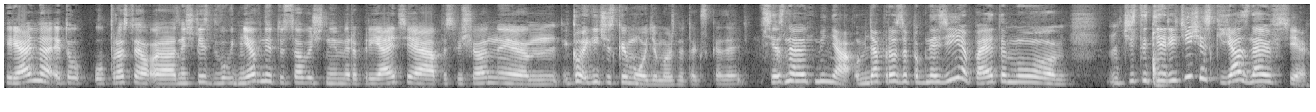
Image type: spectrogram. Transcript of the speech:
И реально это просто начались двухдневные тусовочные мероприятия, посвященные экологической моде, можно так сказать. Все знают меня. У меня прозапогнозия, поэтому Чисто теоретически я знаю всех.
